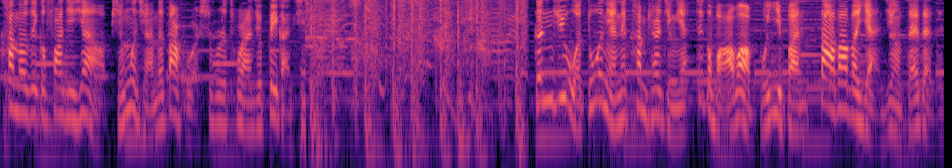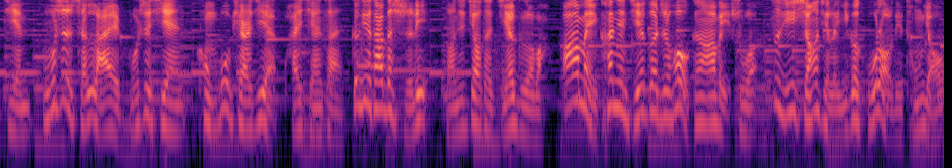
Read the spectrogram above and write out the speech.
看到这个发际线啊，屏幕前的大伙是不是突然就倍感亲？根据我多年的看片经验，这个娃娃不一般，大大的眼睛，窄窄的肩，不是神来不是仙，恐怖片界排前三。根据他的实力，咱就叫他杰哥吧。阿美看见杰哥之后，跟阿伟说自己想起了一个古老的童谣：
